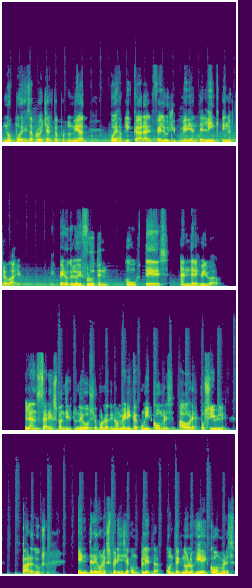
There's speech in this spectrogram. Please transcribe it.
no puedes desaprovechar esta oportunidad, puedes aplicar al fellowship mediante el link en nuestra bio. Espero que lo disfruten con ustedes, Andrés Bilbao. Lanzar y expandir tu negocio por Latinoamérica con e-commerce ahora es posible. Pardux entrega una experiencia completa con tecnología e-commerce,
